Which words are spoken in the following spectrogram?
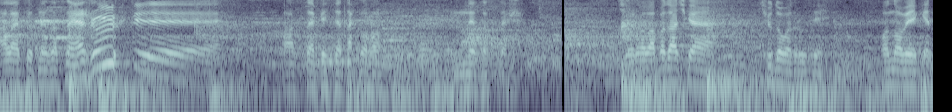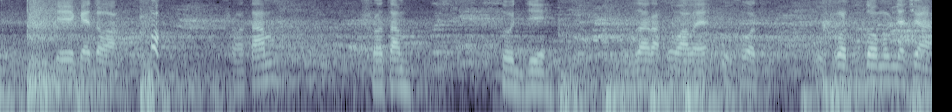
Але тут не заснеш. Ух ти! Оце після такого не заснеш. Чергова подачка. Чудово, друзі. Оно викид. І кидок. О! Що там? Що там? Судді зарахували уход. Уход з дому м'яча.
